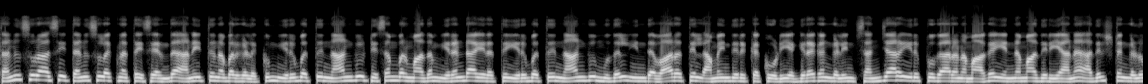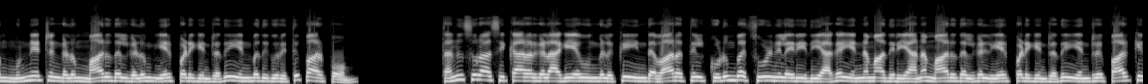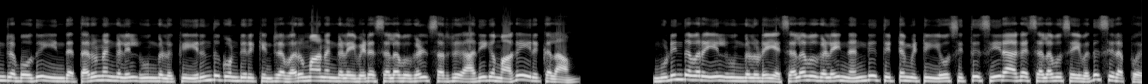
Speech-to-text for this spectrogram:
தனுசுராசி தனுசுலக்னத்தை சேர்ந்த அனைத்து நபர்களுக்கும் இருபத்து நான்கு டிசம்பர் மாதம் இரண்டாயிரத்து இருபத்து நான்கு முதல் இந்த வாரத்தில் அமைந்திருக்கக்கூடிய கிரகங்களின் சஞ்சார இருப்பு காரணமாக என்ன மாதிரியான அதிர்ஷ்டங்களும் முன்னேற்றங்களும் மாறுதல்களும் ஏற்படுகின்றது என்பது குறித்து பார்ப்போம். தனுசுராசிக்காரர்களாகிய உங்களுக்கு இந்த வாரத்தில் குடும்ப சூழ்நிலை ரீதியாக என்ன மாதிரியான மாறுதல்கள் ஏற்படுகின்றது என்று பார்க்கின்றபோது இந்த தருணங்களில் உங்களுக்கு இருந்து கொண்டிருக்கின்ற வருமானங்களை விட செலவுகள் சற்று அதிகமாக இருக்கலாம். முடிந்தவரையில் உங்களுடைய செலவுகளை நன்கு திட்டமிட்டு யோசித்து சீராக செலவு செய்வது சிறப்பு.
